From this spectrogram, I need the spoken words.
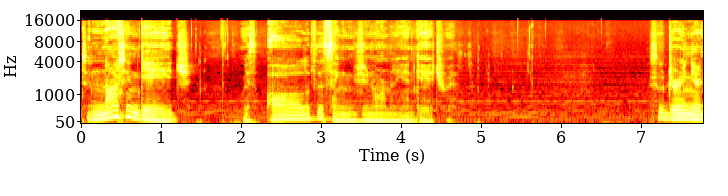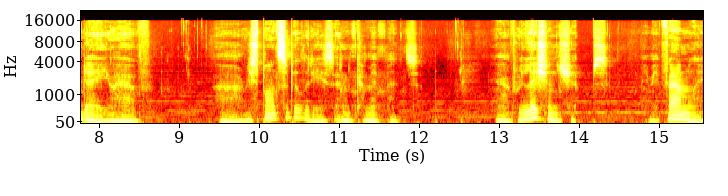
to not engage with all of the things you normally engage with. So during your day, you have responsibilities and commitments. You have relationships, maybe family.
